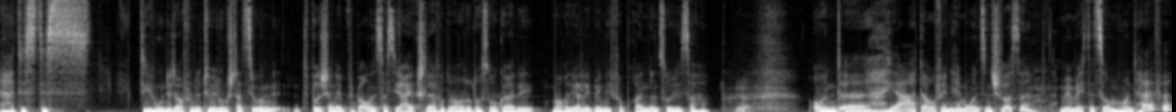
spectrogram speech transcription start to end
ja, das, das, die Hunde da von der Tötungsstation, das ist ja nicht wie bei uns, dass die eingeschläfert waren oder so, gell? Die waren ja lebendig verbrannt und solche Sachen. Ja. Und äh, ja, daraufhin haben wir uns entschlossen, wir möchten zum Hund helfen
